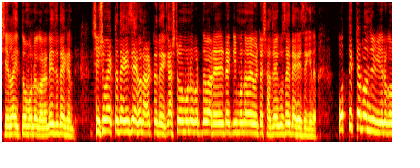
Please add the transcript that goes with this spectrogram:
সেলাই তো মনে করেন, এই যে দেখেন, সেই সময় একটা দেখাইছে, এখন আরেকটা দেখে কাস্টমার মনে করতে পারে, এটা কি মনে হয়, ওইটা সাজায় গুছাই দেখাইছে কিনা। প্রত্যেকটা পাঞ্জাবি এরকম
